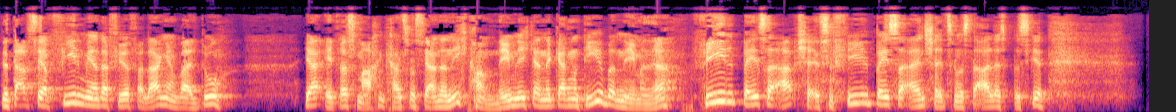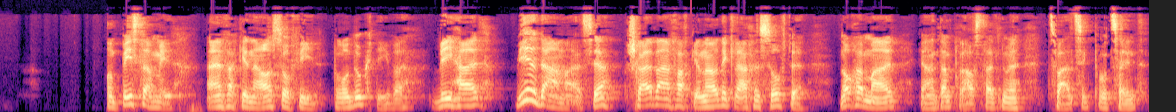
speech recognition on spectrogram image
Du darfst ja viel mehr dafür verlangen, weil du ja etwas machen kannst, was die anderen nicht haben, nämlich eine Garantie übernehmen. Ja? Viel besser abschätzen, viel besser einschätzen, was da alles passiert. Und bist damit einfach genauso viel produktiver wie halt wir damals. Ja? Schreibe einfach genau die gleiche Software. Noch einmal, ja, und dann brauchst halt nur 20 Prozent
